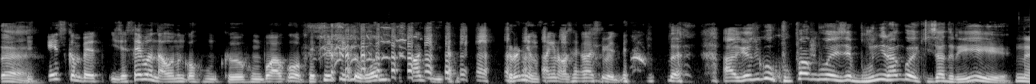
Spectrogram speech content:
네. Ace Combat 이제 seven 나오는 거 그 홍보하고 Battlefield One 위한 그런 영상이라고 생각하시면 돼요. 아, 그래가지고 국방부에 이제 문의를 한 거예요, 기자들이. 네.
